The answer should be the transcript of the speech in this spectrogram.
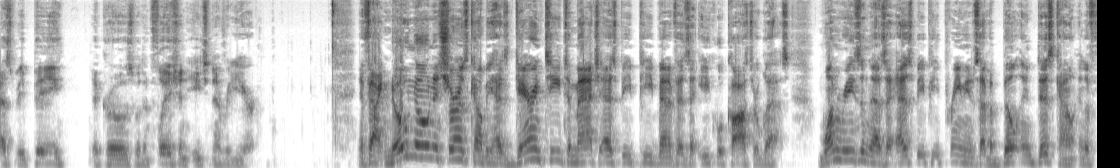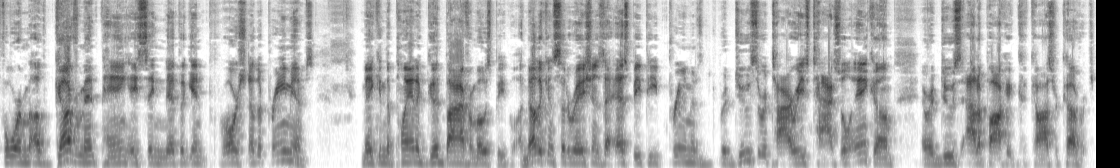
SBP it grows with inflation each and every year. In fact, no known insurance company has guaranteed to match SBP benefits at equal cost or less. One reason is that SBP premiums have a built-in discount in the form of government paying a significant portion of the premiums, making the plan a good buy for most people. Another consideration is that SBP premiums reduce the retiree's taxable income and reduce out-of-pocket costs for coverage.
